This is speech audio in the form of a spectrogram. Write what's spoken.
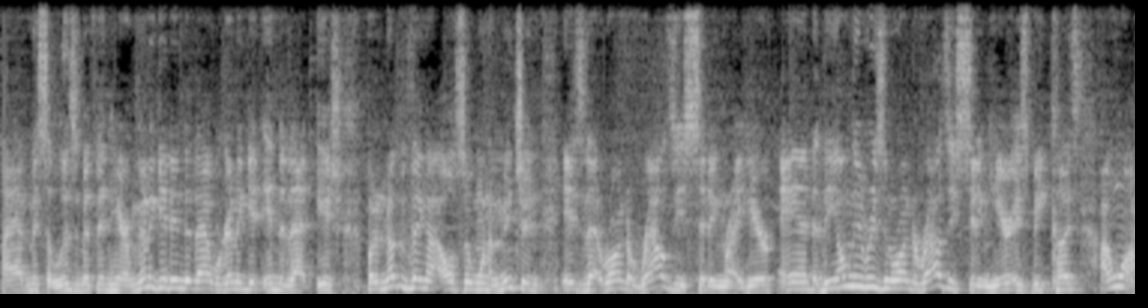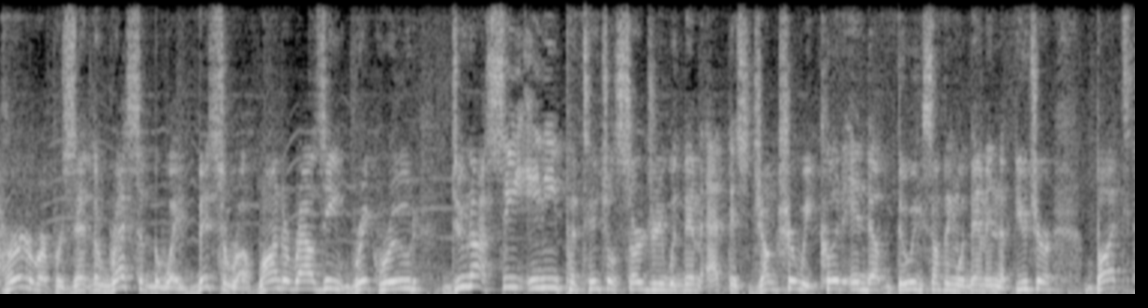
I have Miss Elizabeth in here. I'm going to get into that. We're going to get into that ish. But another thing I also want to mention is that Ronda Rousey's sitting right here. And the only reason Ronda Rousey's sitting here is because I want her to represent the rest of the way. Viscera, Ronda Rousey, Rick Rude. Do not see any potential surgery with them at this juncture. We could end up doing something with them in the future. But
